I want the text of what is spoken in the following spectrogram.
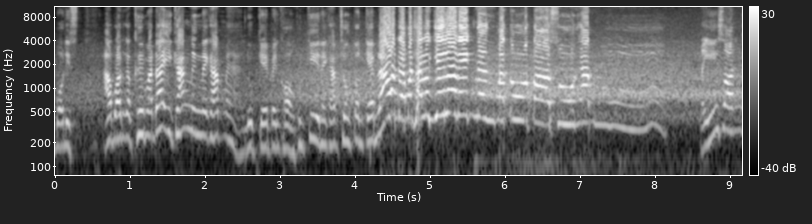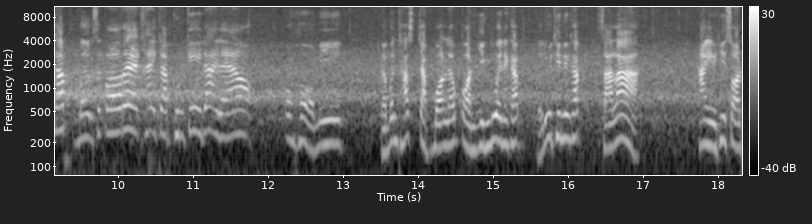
โบดิสเอาบอลกลับคืนมาได้อีกครั้งหนึ่งนะครับแหมลูกเกมเป็นของคุณกี้นะครับช่วงต้นเกมแล้วเดี๋ยวมาทันลูกยิงลูกอีกหนึ่งประตูต่อศูนย์ครับตีซอนครับเบิกสกอร์แรกให้กับคุณกี้ได้แล้วโอ้โหมีดับเบิลทัชจับบอลแล้วก่อนยิงด้วยนะครับเดี๋ยวดูอีกทีนึงครับซาร่าให้ที่ซอน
